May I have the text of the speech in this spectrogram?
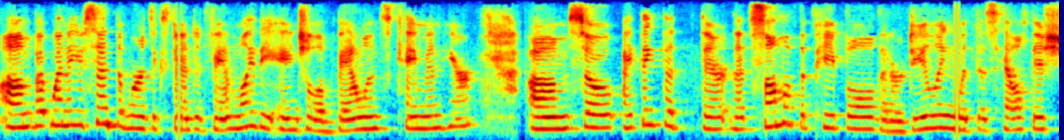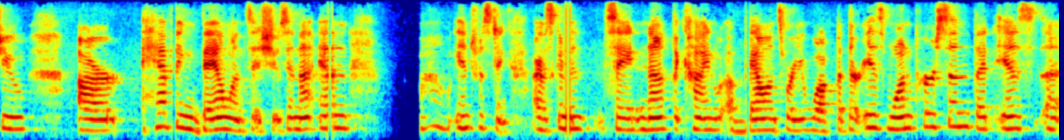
Um, but when you said the words extended family, the angel of balance came in here. Um, so I think that there that some of the people that are dealing with this health issue are having balance issues, and I, and Wow, interesting. I was going to say not the kind of balance where you walk, but there is one person that is, uh,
